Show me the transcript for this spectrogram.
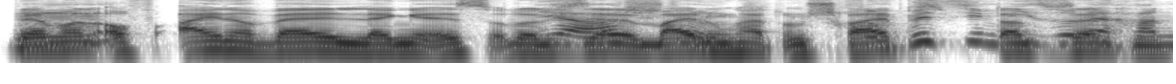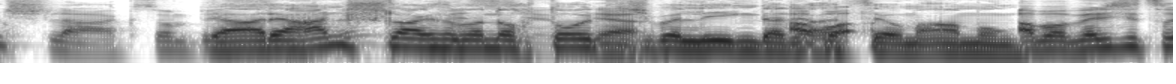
wenn Mhm. man auf einer Wellenlänge ist oder dieselbe stimmt. Meinung hat und schreibt. so ein bisschen dann wie so der. Handschlag. So ein bisschen, Ja, der? Handschlag ist aber noch deutlich Ja. überlegender Aber- als der Umarmung. Aber wenn ich jetzt.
